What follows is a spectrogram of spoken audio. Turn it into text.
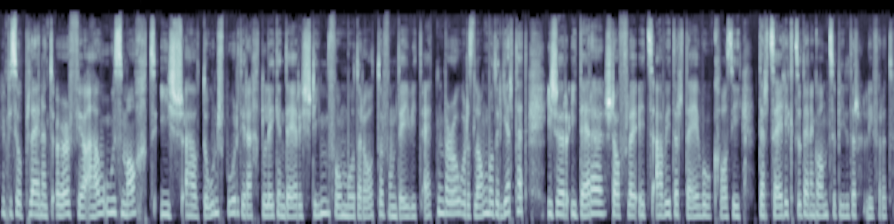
Etwas, was Planet Earth ja auch ausmacht, ist auch die Tonspur, die recht legendäre Stimme vom Moderator von David Attenborough, der das lange moderiert hat. Ist er in dieser Staffel jetzt auch wieder der, der quasi die Erzählung zu diesen ganzen Bildern liefert?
